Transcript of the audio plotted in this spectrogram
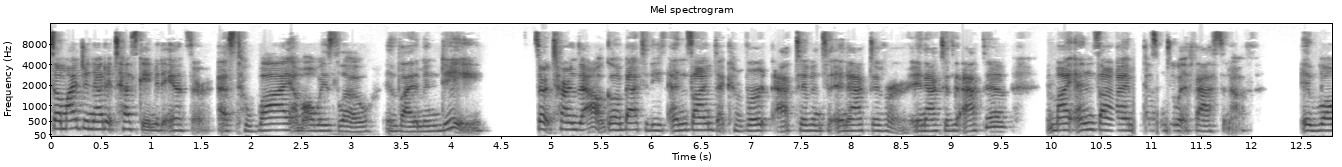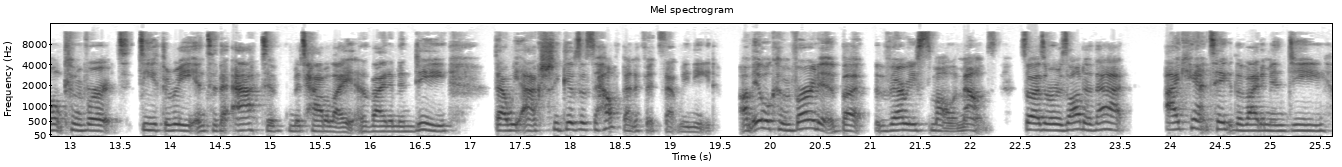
So my genetic test gave me the answer as to why I'm always low in vitamin D. So it turns out, going back to these enzymes that convert active into inactive or inactive to active, my enzyme doesn't do it fast enough. It won't convert D3 into the active metabolite of vitamin D that we actually gives us the health benefits that we need. Um, it will convert it, but very small amounts. So as a result of that, I can't take the vitamin D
